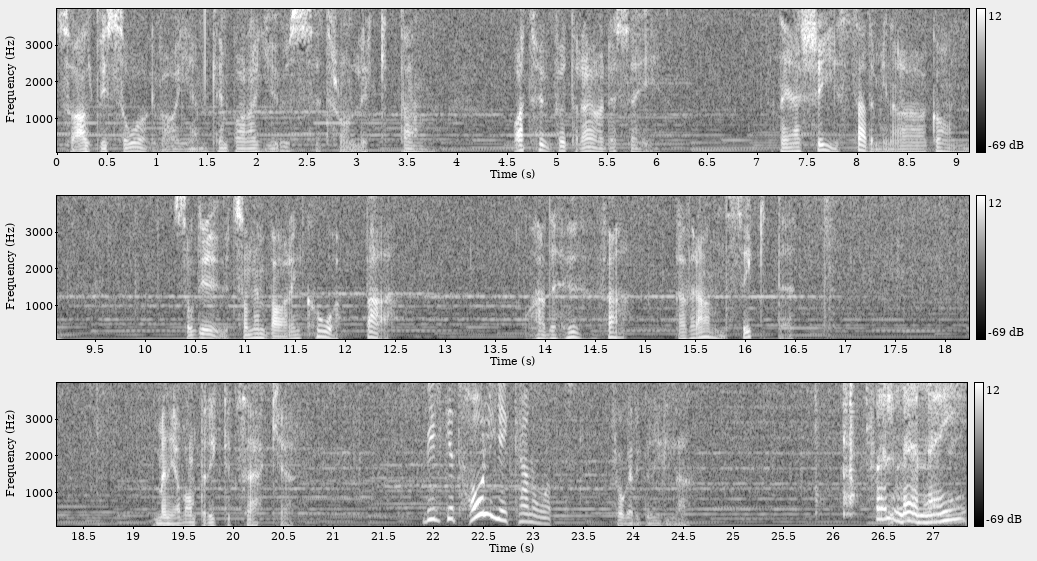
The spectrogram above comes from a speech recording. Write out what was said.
Så allt vi såg var egentligen bara ljuset från lyktan och att huvudet rörde sig. När jag kisade mina ögon såg det ut som den bar en kåpa och hade huva över ansiktet. Men jag var inte riktigt säker. Vilket håll gick han åt? Frågade Gunilla. Följ med mig.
